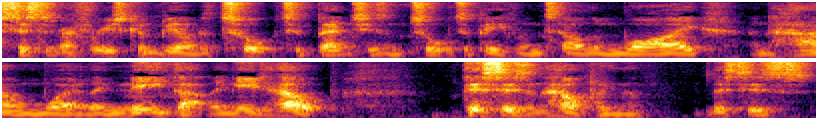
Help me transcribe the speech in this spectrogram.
assistant referees can be able to talk to benches and talk to people and tell them why and how and where. They need that. They need help. This isn't helping them. This is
